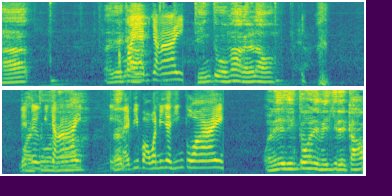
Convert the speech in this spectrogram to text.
ครับไอ้เลขทำไมอะพี่ชายทิ้งตัวมากเลยนะเรา นิดนึงพี่ชายเอ้ยไหนพี่บอกวันนี้จะทิ้งตัวไงวันนี้ทิ้งตัวดิมีกิจกรรม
